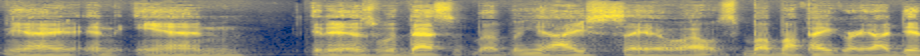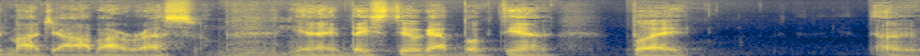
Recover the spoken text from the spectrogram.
You know, and and it is with that's you know I used to say well it's above my pay grade. I did my job. I arrested them. You know they still got booked in, but uh,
